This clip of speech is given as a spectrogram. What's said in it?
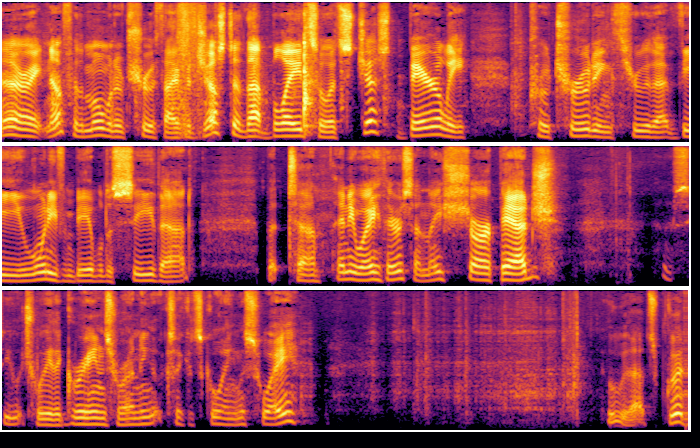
All right, now for the moment of truth. I've adjusted that blade so it's just barely protruding through that V. You won't even be able to see that. But uh, anyway, there's a nice sharp edge. Let's see which way the grain's running. It looks like it's going this way. Ooh, that's good.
